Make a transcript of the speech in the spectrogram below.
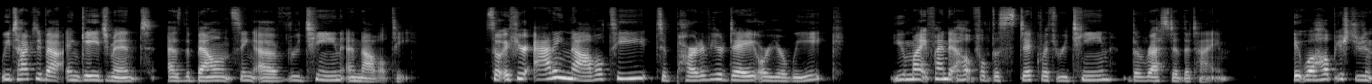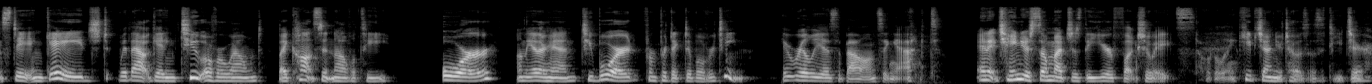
we talked about engagement as the balancing of routine and novelty. So if you're adding novelty to part of your day or your week, you might find it helpful to stick with routine the rest of the time. It will help your students stay engaged without getting too overwhelmed by constant novelty or, on the other hand, too bored from predictable routine. It really is a balancing act. And it changes so much as the year fluctuates. Totally. Keeps you on your toes as a teacher.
